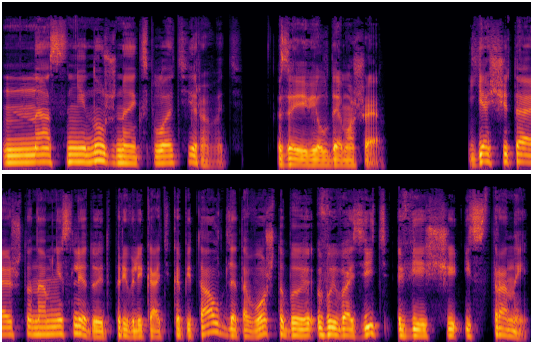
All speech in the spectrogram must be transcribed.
«Нас не нужно эксплуатировать», — заявил Демоше. «Я считаю, что нам не следует привлекать капитал для того, чтобы вывозить вещи из страны.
